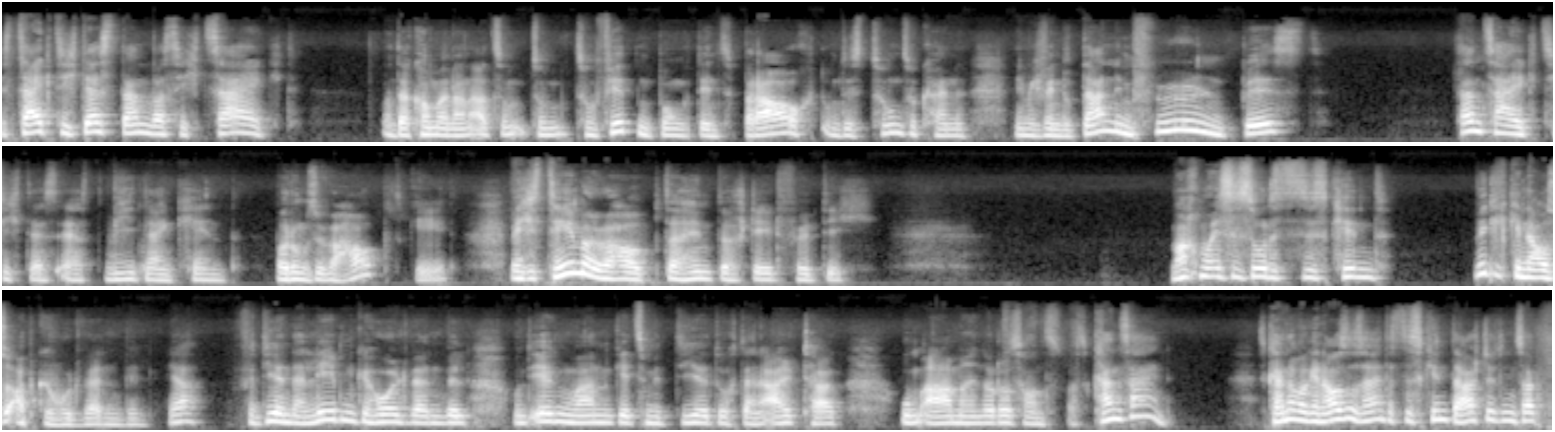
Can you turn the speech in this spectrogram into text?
Es zeigt sich das dann, was sich zeigt. und da kommen wir dann auch zum, zum, zum vierten Punkt, den es braucht, um das tun zu können, nämlich wenn du dann im Fühlen bist, dann zeigt sich das erst, wie dein Kind, worum es überhaupt geht, welches Thema überhaupt dahinter steht für dich. Manchmal ist es so, dass dieses Kind wirklich genauso abgeholt werden will, ja, für dir in dein Leben geholt werden will und irgendwann geht es mit dir durch deinen Alltag umarmen oder sonst was. Kann sein. Es kann aber genauso sein, dass das Kind dasteht und sagt,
